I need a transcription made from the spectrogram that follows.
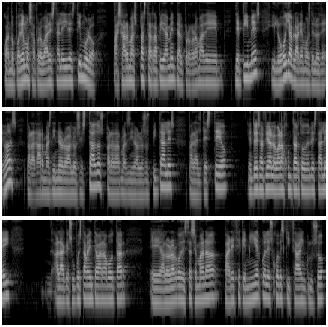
cuando podemos aprobar esta ley de estímulo, pasar más pasta rápidamente al programa de, de pymes y luego ya hablaremos de lo demás, para dar más dinero a los estados, para dar más dinero a los hospitales, para el testeo. Entonces al final lo van a juntar todo en esta ley a la que supuestamente van a votar eh, a lo largo de esta semana. Parece que miércoles, jueves, quizá incluso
